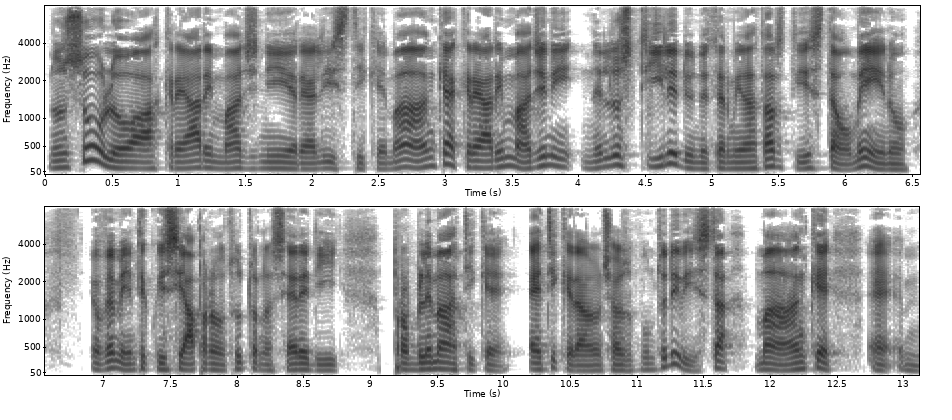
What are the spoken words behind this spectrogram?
non solo a creare immagini realistiche ma anche a creare immagini nello stile di un determinato artista o meno. E ovviamente qui si aprono tutta una serie di problematiche etiche da un certo punto di vista ma anche eh,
